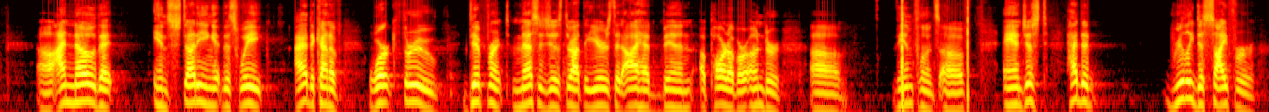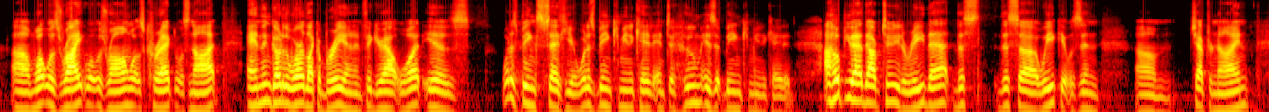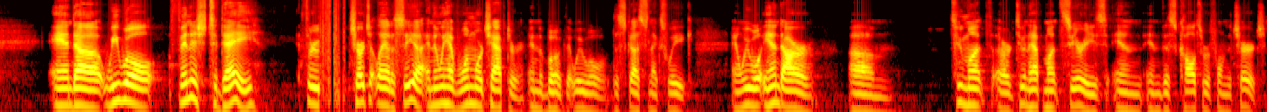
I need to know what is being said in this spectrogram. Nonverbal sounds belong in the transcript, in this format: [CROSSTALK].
Uh, I know that in studying it this week, I had to kind of work through different messages throughout the years that I had been a part of or under uh, the influence of, and just had to really decipher um, what was right, what was wrong, what was correct, what was not, and then go to the Word like a Berean and figure out what is what is being said here, what is being communicated, and to whom is it being communicated. I hope you had the opportunity to read that this this uh, week. It was in um, chapter 9. And uh, we will finish today through church at Laodicea, and then we have one more chapter in the book that we will discuss next week. And we will end our um, two month or two and a half month series in, in this call to reform the church.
